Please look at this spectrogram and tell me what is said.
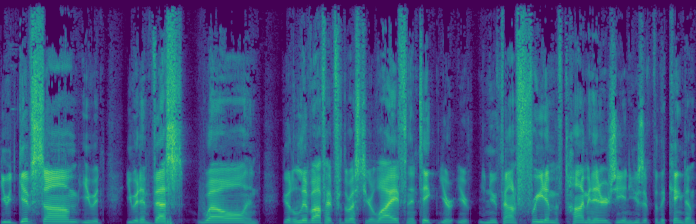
You would give some, you would, you would invest well and be able to live off it for the rest of your life and then take your, your, your newfound freedom of time and energy and use it for the kingdom.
